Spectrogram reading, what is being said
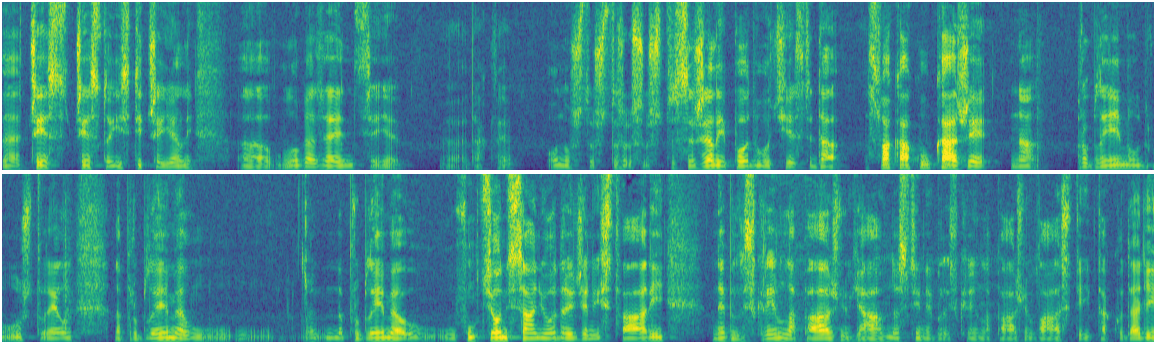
E, čest, često ističe, je li, e, uloga zajednice je, e, dakle, ono što, što, što se želi podvući jeste da svakako ukaže na probleme u društvu, jel, na probleme u, na probleme u, u funkcionisanju određenih stvari, ne bi li skrenula pažnju javnosti, ne bi li skrenula pažnju vlasti i tako dalje.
